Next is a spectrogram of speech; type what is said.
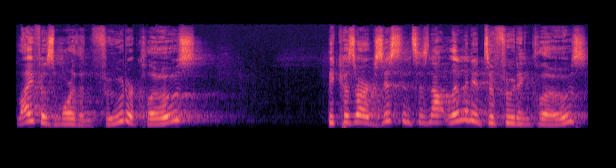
life is more than food or clothes because our existence is not limited to food and clothes.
